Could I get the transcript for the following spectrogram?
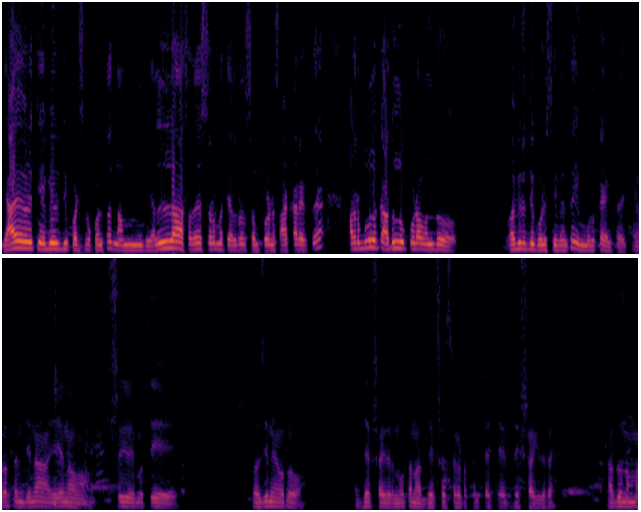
ಯಾವ್ಯಾವ ರೀತಿ ಅಭಿವೃದ್ಧಿ ಪಡಿಸ್ಬೇಕು ಅಂತ ನಮ್ಮದು ಎಲ್ಲ ಸದಸ್ಯರು ಮತ್ತು ಎಲ್ಲರೂ ಸಂಪೂರ್ಣ ಸಹಕಾರ ಇರ್ತದೆ. ಅದ್ರ ಮೂಲಕ ಅದನ್ನು ಕೂಡ ಒಂದು ಅಭಿವೃದ್ಧಿಗೊಳಿಸ್ತೀವಿ ಅಂತ ಈ ಮೂಲಕ ಹೇಳ್ತಾ ಇದ್ದೀನಿ. ಇವತ್ತಿನ ದಿನ ಏನು ಶ್ರೀಮತಿ ರಜಿನಿ ಅವರು ಅಧ್ಯಕ್ಷ ಆಗಿದ್ದಾರೆ, ನೂತನ ಅಧ್ಯಕ್ಷ ಸಗಟ ಪಂಚಾಯತಿ ಅಧ್ಯಕ್ಷರಾಗಿದ್ದಾರೆ. ಅದು ನಮ್ಮ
